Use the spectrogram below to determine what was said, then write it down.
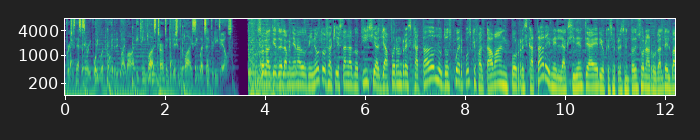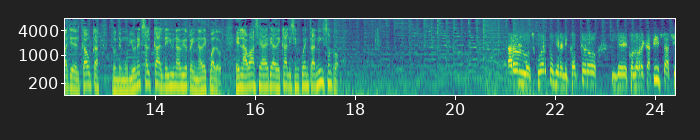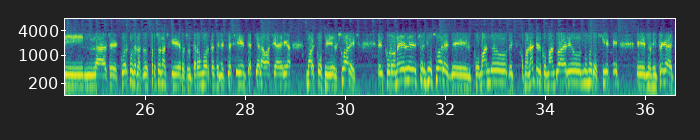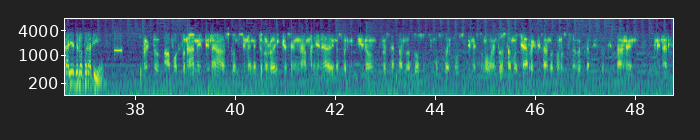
No purchase necessary. Void where prohibited by law. 18 plus terms and conditions apply. See website for details. Son las 10 de la mañana, dos minutos. Aquí están las noticias. Ya fueron rescatados los dos cuerpos que faltaban por rescatar en el accidente aéreo que se presentó en zona rural del Valle del Cauca, donde murió un exalcalde y una virreina de Ecuador. En la base aérea de Cali se encuentra Nilson Romo. Los cuerpos y el helicóptero de, con los recatistas y los eh, cuerpos de las dos personas que resultaron muertas en este accidente aquí a la base aérea Marco Fidel Suárez. El coronel Sergio Suárez, del comando, del comandante del comando aéreo número 7, eh, nos entrega detalles del operativo. Correcto. Afortunadamente las condiciones meteorológicas en la mañana de hoy nos permitieron rescatar los dos últimos cuerpos. En estos momentos estamos ya regresando con los tres rescatistas que estaban en, en el área.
